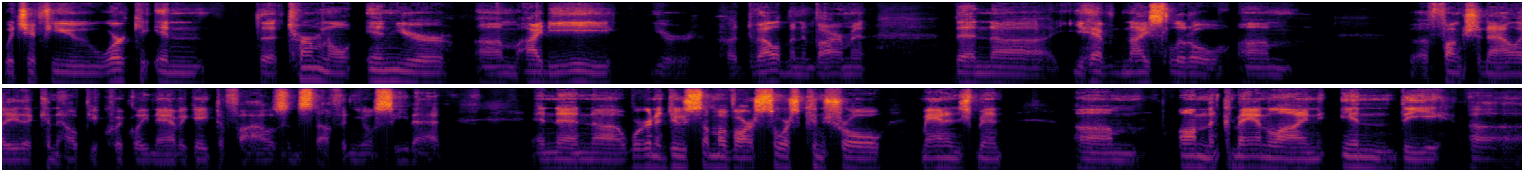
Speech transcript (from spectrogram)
which if you work in the terminal in your um, IDE, your uh, development environment, then uh, you have nice little um, uh, functionality that can help you quickly navigate the files and stuff, and you'll see that. And then uh, we're going to do some of our source control management um, on the command line in the uh,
